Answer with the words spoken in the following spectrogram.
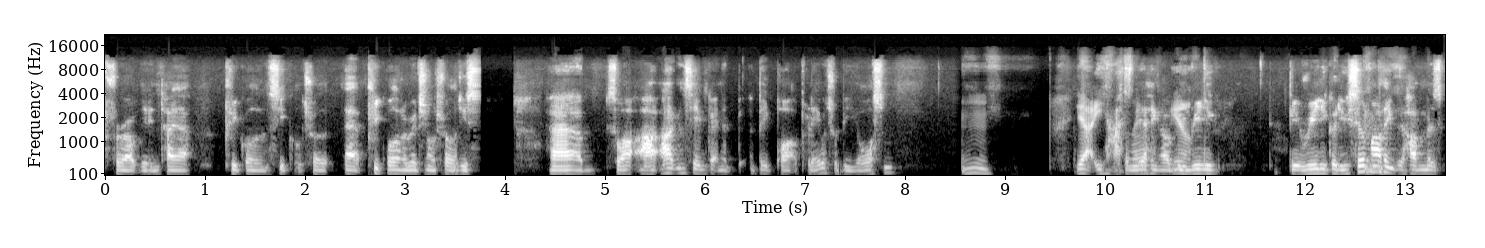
throughout the entire prequel and sequel, tril- uh, prequel and original trilogies. Um, so I, I can see him getting a, a big part to play, which would be awesome mm. yeah, he has for me. to. I think that would be know. really be a really good use of him. I think to have him as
